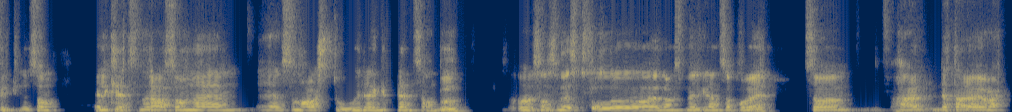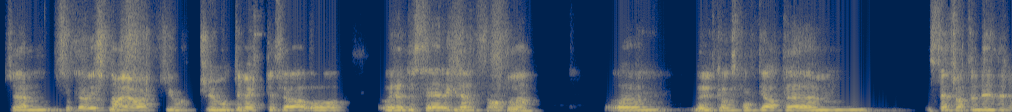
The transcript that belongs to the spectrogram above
fylkene som eller kretsene da, som, som har stor grensehandel, sånn som Vestfold og langs med hele grensa oppover. Så her, dette har jo vært, Sukkeravgiften har jo vært gjort motivert fra å å redusere grensehandelen. Um, med utgangspunkt i at um, istedenfor at, de,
